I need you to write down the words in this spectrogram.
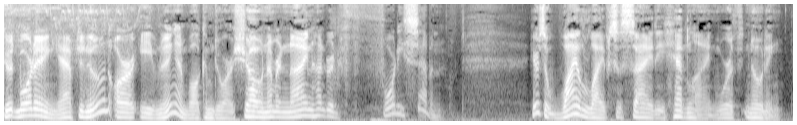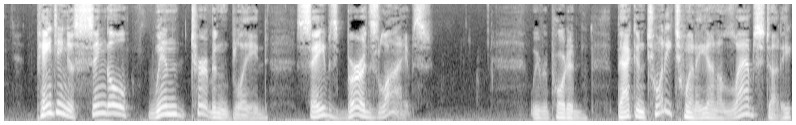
Good morning, afternoon, or evening, and welcome to our show number 947. Here's a Wildlife Society headline worth noting Painting a single wind turbine blade saves birds' lives. We reported back in 2020 on a lab study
